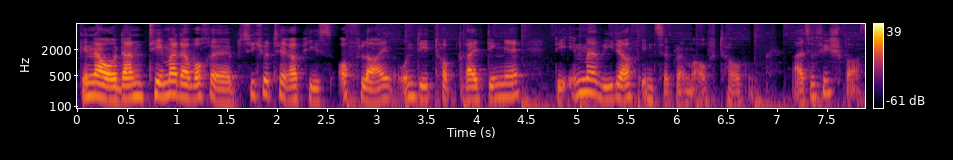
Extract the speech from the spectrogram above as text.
Genau, dann Thema der Woche: Psychotherapie ist offline und die Top 3 Dinge, die immer wieder auf Instagram auftauchen. Also viel Spaß.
